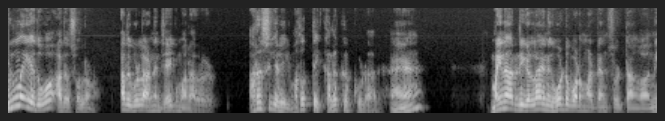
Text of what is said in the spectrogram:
உண்மை எதுவோ அதை சொல்லணும். அதுக்குள்ள அண்ணன் ஜெயக்குமார் அவர்கள் அரசியலில் மதத்தை கலக்கக்கூடாது. மைனாரிட்டிகள்லாம் எனக்கு ஓட்டு போட மாட்டேன்னு சொல்லிட்டாங்க. நீ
